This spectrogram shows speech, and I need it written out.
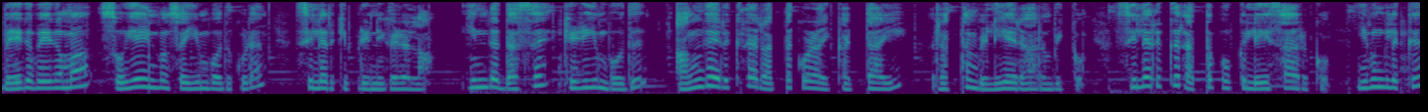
வேக வேகமாக சுய இன்பம் செய்யும்போது கூட சிலருக்கு இப்படி நிகழலாம். இந்த தசை கிழியும் போது அங்கே இருக்கிற இரத்த குழாய் கட்டாயி ரத்தம் வெளியேற ஆரம்பிக்கும். சிலருக்கு ரத்தப்போக்கு லேசாக இருக்கும். இவங்களுக்கு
